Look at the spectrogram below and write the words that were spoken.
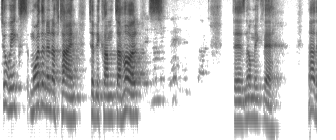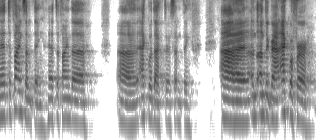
two weeks, more than enough time to become tahor. There's no mikveh. No, they had to find something. They had to find a, uh, aqueduct or something, uh, an underground aquifer.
